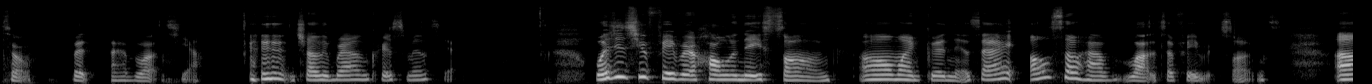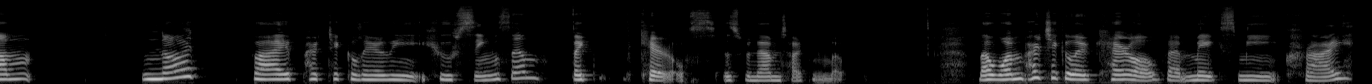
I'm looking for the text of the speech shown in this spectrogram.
So, but I have lots, yeah. Charlie Brown, Christmas, yeah. What is your favorite holiday song? Oh my goodness. I also have lots of favorite songs. Um not by particularly who sings them, like carols is what I'm talking about. But one particular carol that makes me cry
